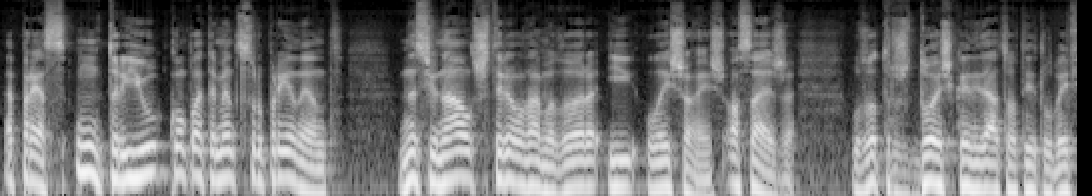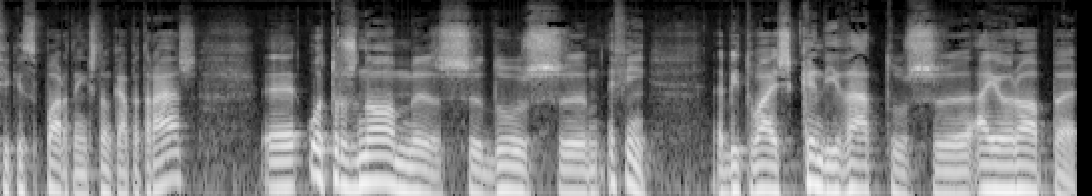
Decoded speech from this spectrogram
aparece um trio completamente surpreendente. Nacional, Estrela da Amadora e Leixões. Ou seja, os outros dois candidatos ao título, Benfica e Sporting, estão cá para trás. Uh, outros nomes dos, uh, enfim, habituais candidatos uh, à Europa,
